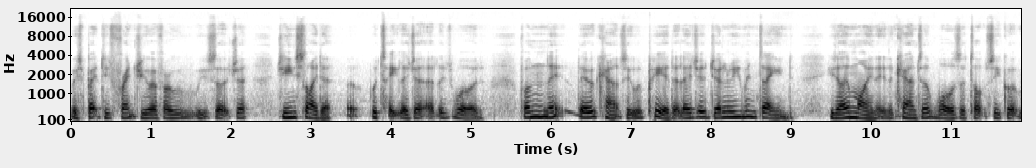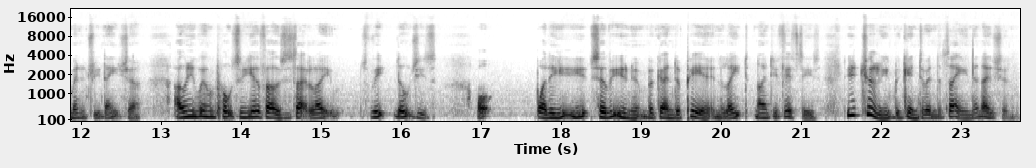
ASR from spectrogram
respected French UFO researcher Jean Sider, uh, would take Ledger at his word. From their accounts, it would appear that Ledger generally maintained his own mind that the encounter was a top secret military nature. Only when reports of UFOs and satellite launches or by the Soviet Union began to appear in the late 1950s, did you truly begin to entertain the notion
